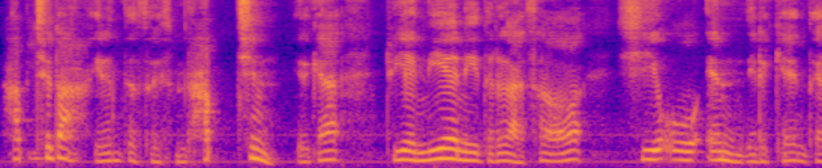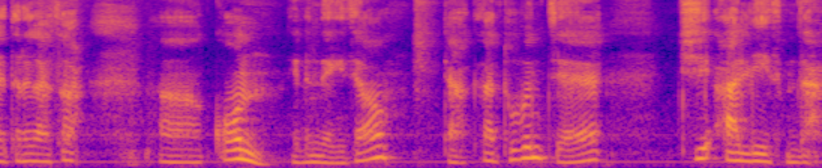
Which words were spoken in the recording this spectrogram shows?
합치다 이런 뜻도 있습니다. 합친 이렇게 뒤에 니은이 들어가서 C O N 이렇게 들어가서 어, 꼰 이런 얘기죠. 자, 그다음 두 번째 G R E 있습니다.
